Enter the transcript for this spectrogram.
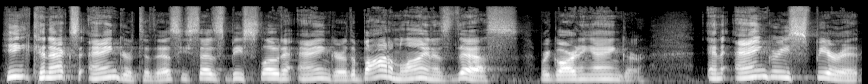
He connects anger to this. He says, Be slow to anger. The bottom line is this regarding anger an angry spirit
